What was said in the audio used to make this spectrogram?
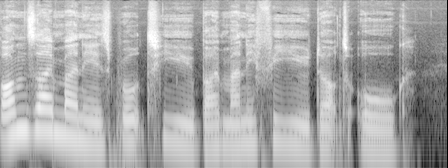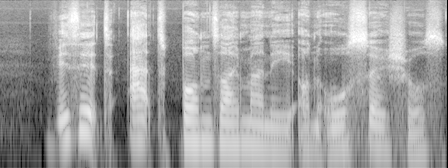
Bonsai Money is brought to you by moneyforyou.org. Visit at Bonsai Money on all socials.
